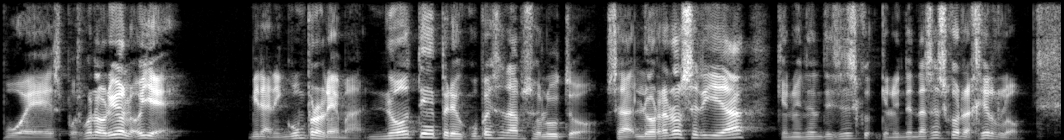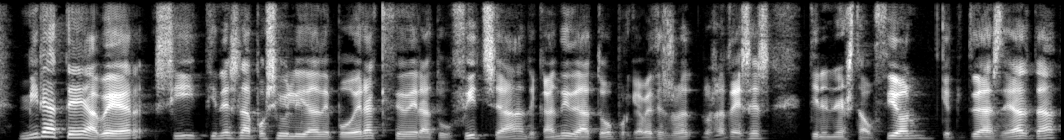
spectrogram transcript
Pues, pues bueno, Oriol, oye, Mira, ningún problema. No te preocupes en absoluto. O sea, lo raro sería que no, intentes, que no intentases corregirlo. Mírate a ver si tienes la posibilidad de poder acceder a tu ficha de candidato, porque a veces los ATS tienen esta opción que tú te das de alta,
